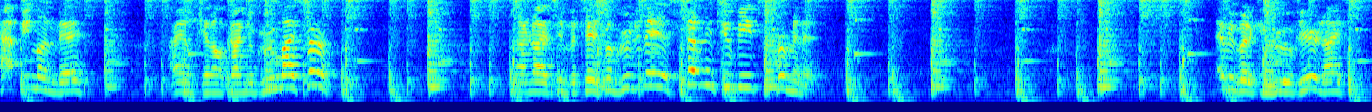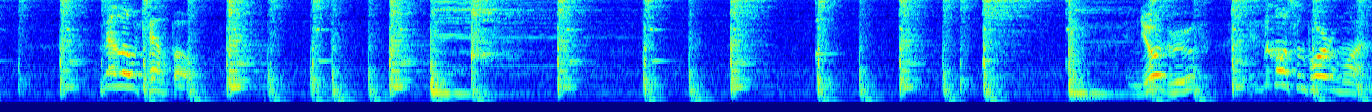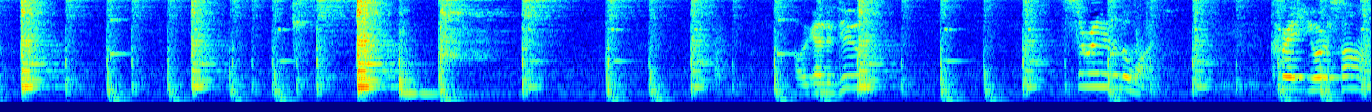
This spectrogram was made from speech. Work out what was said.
Happy Monday. I am Ken Alkine, your Groove Meister. Our nice invitational groove today is 72 beats per minute. Everybody can groove here, nice mellow tempo. And your groove is the most important one. We got to do, surrender to the one. Create your song.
